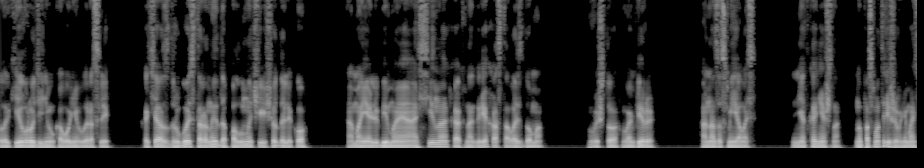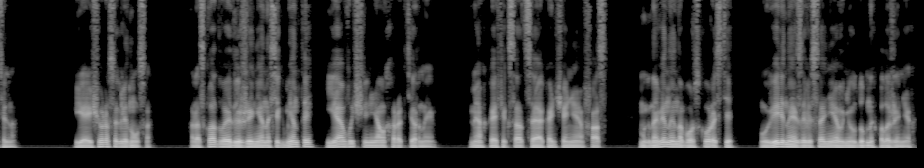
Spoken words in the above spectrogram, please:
Клыки вроде ни у кого не выросли. Хотя, с другой стороны, до полуночи еще далеко. А моя любимая осина, как на грех, осталась дома. «Вы что, вампиры?» Она засмеялась. «Нет, конечно. Но посмотри же внимательно». Я еще раз оглянулся. Раскладывая движения на сегменты, я вычленял характерные. Мягкая фиксация окончания фаз, мгновенный набор скорости, уверенное зависание в неудобных положениях.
